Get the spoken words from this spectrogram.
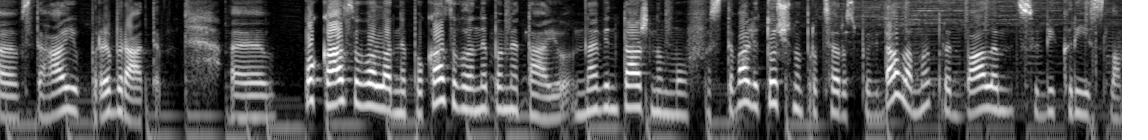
е, встигаю прибрати. Е, Показувала, не показувала, не пам'ятаю. На вінтажному фестивалі точно про це розповідала. Ми придбали собі крісло.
